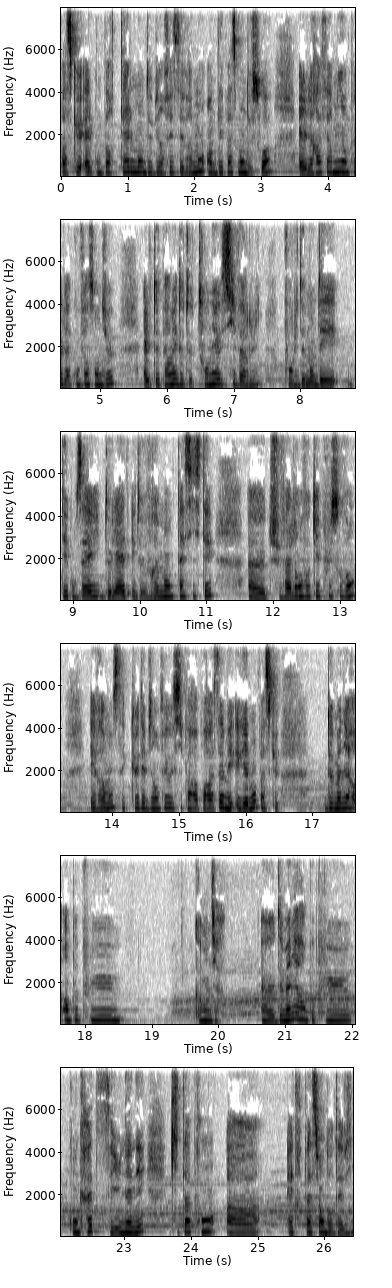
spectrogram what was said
parce qu'elle comporte tellement de bienfaits. C'est vraiment un dépassement de soi. Elle raffermit un peu la confiance en Dieu. Elle te permet de te tourner aussi vers lui pour lui demander des conseils, de l'aide et de vraiment t'assister. Euh, tu vas l'invoquer plus souvent. Et vraiment, c'est que des bienfaits aussi par rapport à ça, mais également parce que de manière un peu plus. Comment dire euh, De manière un peu plus concrète, c'est une année qui t'apprend à être patient dans ta vie.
